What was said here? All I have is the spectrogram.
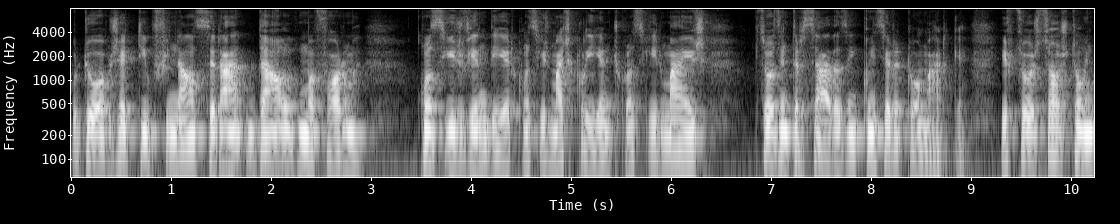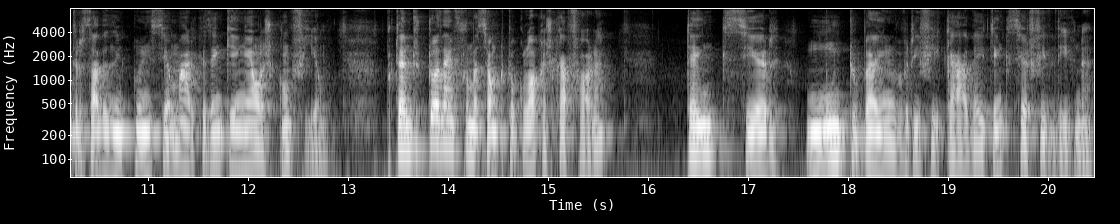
o teu objetivo final será, de alguma forma, conseguir vender, conseguir mais clientes, conseguir mais pessoas interessadas em conhecer a tua marca. E as pessoas só estão interessadas em conhecer marcas em quem elas confiam. Portanto, toda a informação que tu colocas cá fora tem que ser muito bem verificada e tem que ser fidedigna.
